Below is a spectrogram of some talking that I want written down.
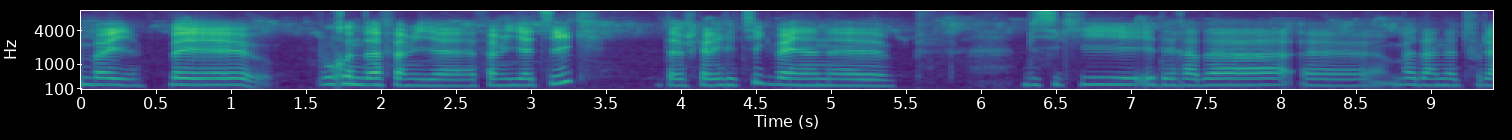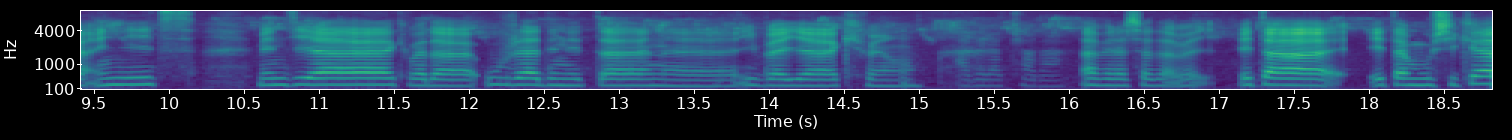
bai, bai, urrunda familia, familiatik eta Euskal Herritik, baina biziki edera da, uh, bada natura enitz, mendiak, bada urra denetan, uh, ibaiak, baina... Aberatsa da, bai. Eta, eta musika,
